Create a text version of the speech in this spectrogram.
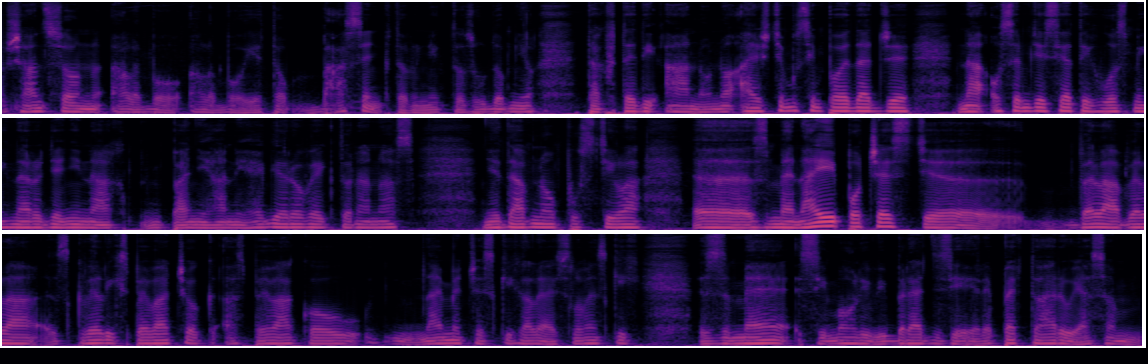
šanson alebo, alebo je to báseň, ktorú niekto zúdobnil, tak vtedy áno. No a ešte musím povedať, že na 88. narodeninách pani Hany Hegerovej, ktorá nás nedávno opustila, e, sme na jej počesť e, veľa, veľa skvelých speváčok a spevákov, najmä českých, ale aj slovenských, sme si mohli vybrať z jej repertoáru. Ja som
